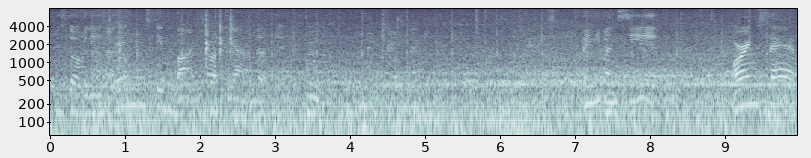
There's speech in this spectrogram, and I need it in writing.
Yung strawberry sa Ayan yung steam bun. Sarap yan. Mm. Ay, may pansit. Orange set.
